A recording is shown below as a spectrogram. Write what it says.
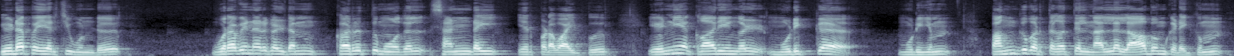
இடப்பெயர்ச்சி உண்டு. உறவினர்களிடம் கருத்து மோதல் சண்டை ஏற்பட வாய்ப்பு. எண்ணிய காரியங்கள் முடிக்க முடியும். பங்கு வர்த்தகத்தில் நல்ல லாபம் கிடைக்கும்.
